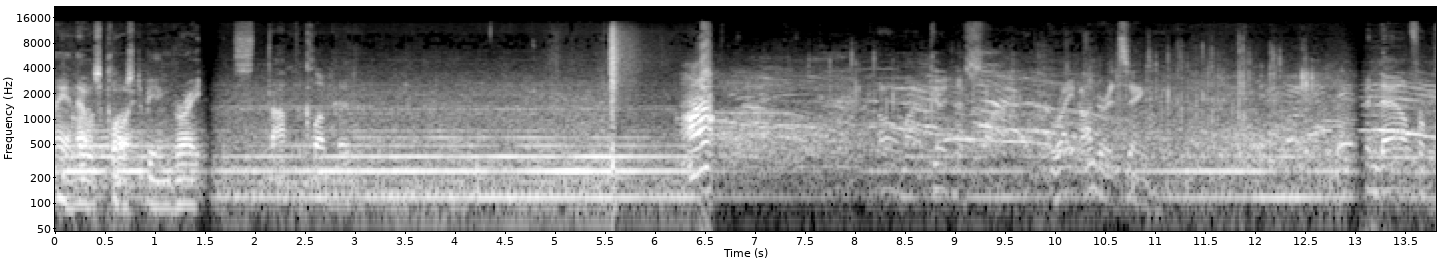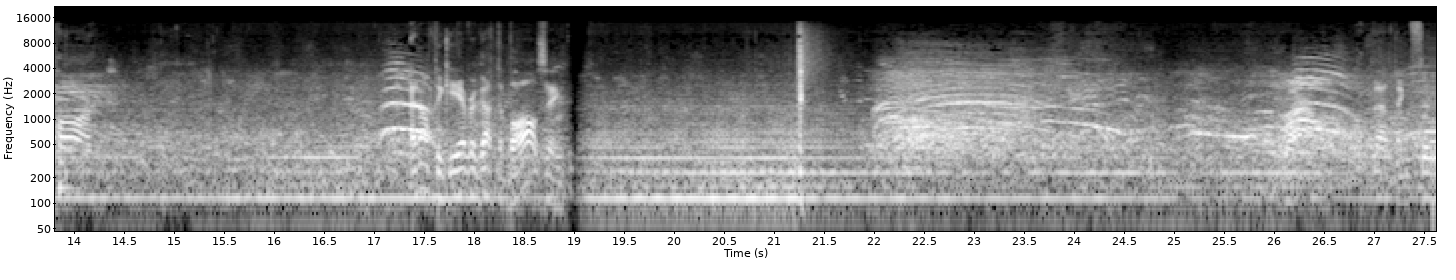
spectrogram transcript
man, that was close to being great. Stop the club head. Oh, my goodness. Right under it, Zing and down for par. I don't think he ever got the ball zing. Wow, that thing flew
